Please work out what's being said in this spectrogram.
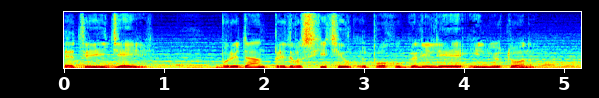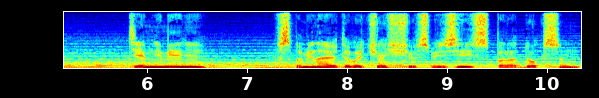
Этой идеей Буридан предвосхитил эпоху Галилея и Ньютона. Тем не менее, вспоминают его чаще в связи с парадоксом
